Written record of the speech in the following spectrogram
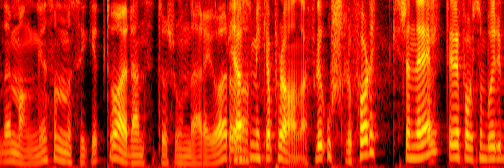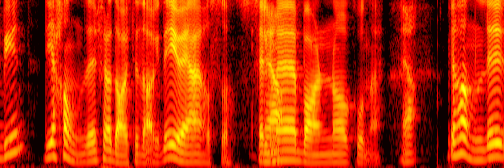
Og det er mange som sikkert var i den situasjonen der i går. Ja, Som ikke har planlagt. Fordi Oslo-folk generelt, eller folk som bor i byen, de handler fra dag til dag. Det gjør jeg også, selv Ja. med barn og kone. Ja. Vi handler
